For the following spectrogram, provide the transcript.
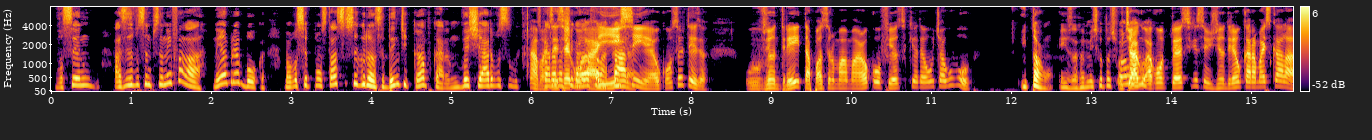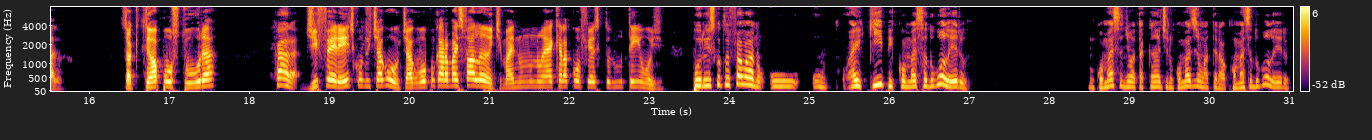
você não- às vezes você não precisa nem falar, nem abrir a boca, mas você postar sua segurança dentro de campo, cara, no vestiário você. Ah, mas esse é, com- falar, aí cara, sim, é o com certeza. O Jandrei tá passando uma maior confiança que até o Thiago Volpe. Então, é exatamente o que eu tô te O falando. Thiago, acontece que assim, o Jandrei é um cara mais calado. Só que tem uma postura Cara, Diferente quando o Thiago. O Thiago Volpe é um cara mais falante, mas não, não é aquela confiança que todo mundo tem hoje. por isso que eu tô falando, o, o- a equipe começa do goleiro. Não começa de um atacante, não começa de um lateral, começa do goleiro.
